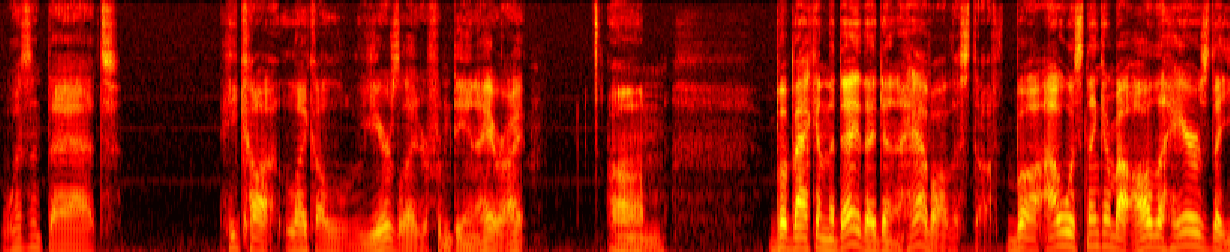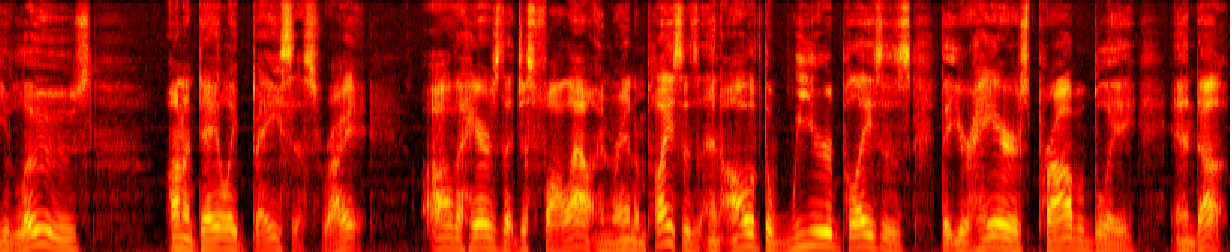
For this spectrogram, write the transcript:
wasn't that he caught like a years later from DNA, right? Um, but back in the day, they didn't have all this stuff. But I was thinking about all the hairs that you lose on a daily basis, right? All the hairs that just fall out in random places, and all of the weird places that your hairs probably end up.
